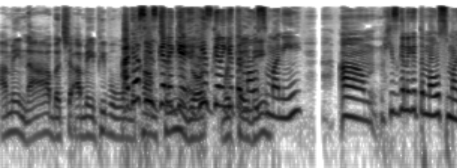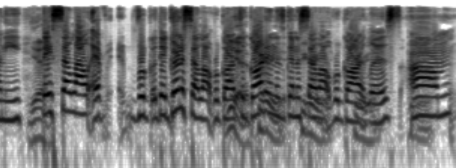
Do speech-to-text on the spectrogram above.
I mean, nah, but I mean, people. Want I guess to he's gonna to get he's gonna get the KD. most money. Um, he's gonna get the most money. Yeah. They sell out every. reg- They're gonna sell out regardless. Yeah, the Garden period, is gonna sell out regardless. period, period. Um,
